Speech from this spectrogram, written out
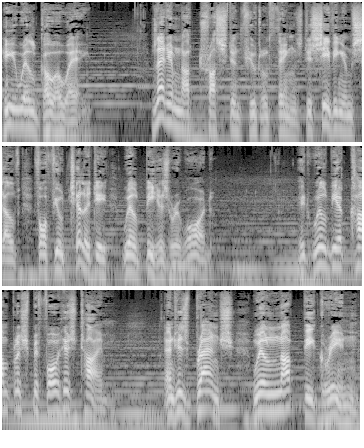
he will go away. Let him not trust in futile things, deceiving himself, for futility will be his reward. It will be accomplished before his time, and his branch will not be green.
